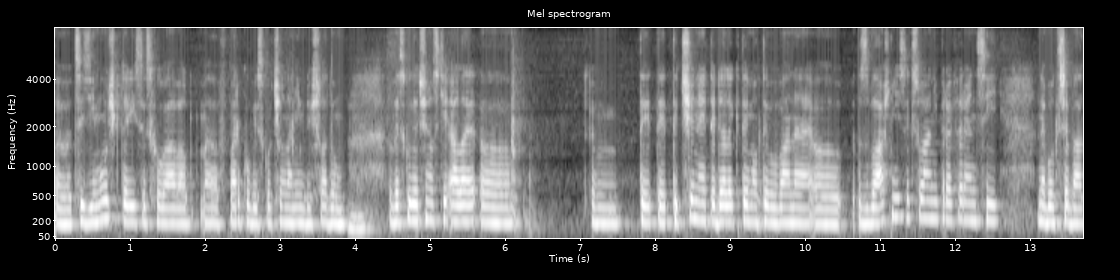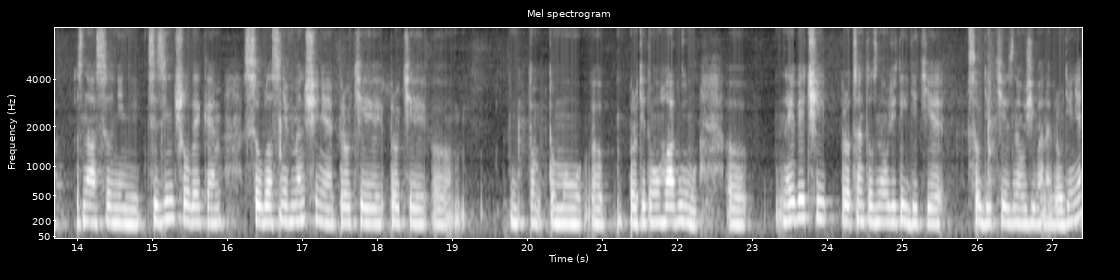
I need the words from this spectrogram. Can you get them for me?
eh, cizí muž, který se schovával eh, v parku, vyskočil na ní, když šla domů. Hmm. Ve skutečnosti ale ty, ty, ty činy, ty delikty motivované zvláštní sexuální preferencí, nebo třeba znásilnění cizím člověkem jsou vlastně v menšině proti, proti, tomu, proti tomu hlavnímu největší procento zneužitých dětí je, jsou děti zneužívané v rodině,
